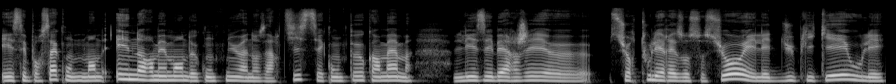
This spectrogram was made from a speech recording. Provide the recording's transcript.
Et c'est pour ça qu'on demande énormément de contenu à nos artistes, c'est qu'on peut quand même les héberger euh, sur tous les réseaux sociaux et les dupliquer ou les,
